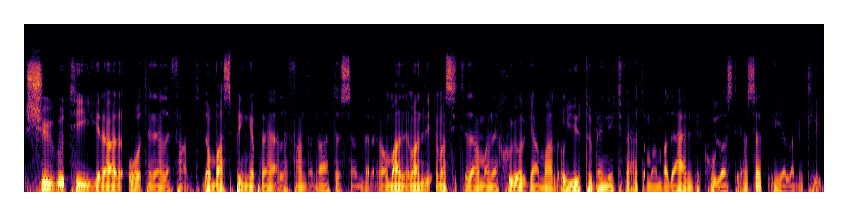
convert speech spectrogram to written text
20 tigrar åt en elefant. De bara springer på den här elefanten och äter sönder den. Och man, man, man sitter där och man är sju år gammal och youtube är nytt för att och man bara det här är det coolaste jag har sett i hela mitt liv.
